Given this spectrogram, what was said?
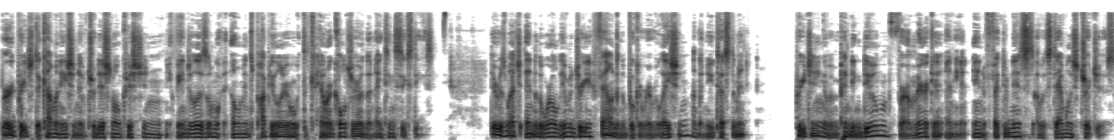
Berg preached a combination of traditional Christian evangelism with elements popular with the counterculture of the 1960s. There was much end of the world imagery found in the book of Revelation and the New Testament, preaching of impending doom for America and the ineffectiveness of established churches.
